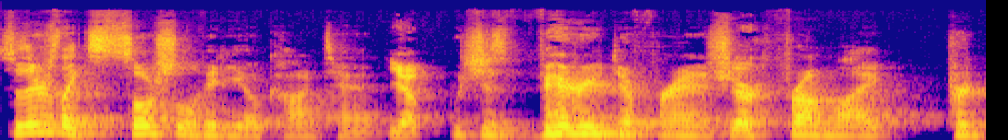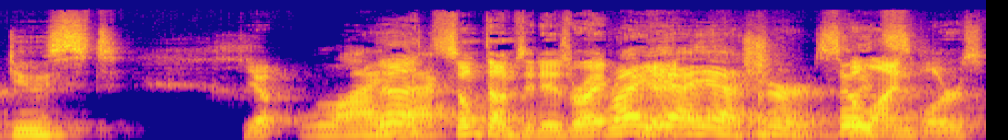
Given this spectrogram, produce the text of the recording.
so there's like social video content, Yep. which is very different Sure. from like produced Yep. Line Yeah, act- sometimes it is, right? Right, yeah, yeah, sure. So the line blurs.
